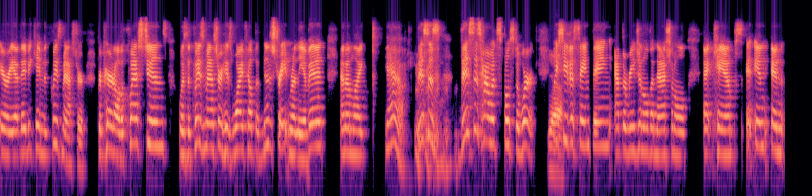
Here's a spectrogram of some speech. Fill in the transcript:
area. They became the quizmaster, prepared all the questions, was the quizmaster. His wife helped administrate and run the event. And I'm like, yeah, this is this is how it's supposed to work. yeah. We see the same thing at the regional, the national, at camps, and and, and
